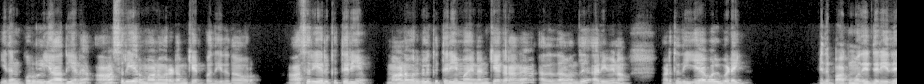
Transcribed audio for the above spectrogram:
இதன் பொருள் யாது என ஆசிரியர் மாணவரிடம் கேட்பது. இதுதான் வரும். ஆசிரியருக்கு தெரியும். மாணவர்களுக்கு தெரியுமா என்னன்னு கேட்கறாங்க அதுதான் வந்து அறிவினா. அடுத்தது ஏவல் விடை. இதை பார்க்கும்போதே தெரியுது.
